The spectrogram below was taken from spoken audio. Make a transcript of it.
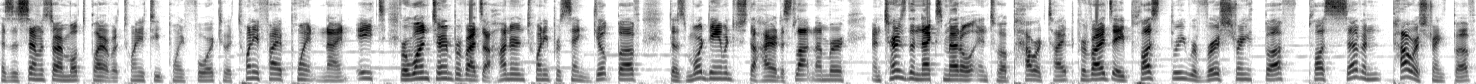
has a 7 star multiplier of a 22.4 to a 25.98. For one turn, provides a 120% guilt buff, does more damage the higher the slot number, and turns the next medal into a power type, provides a plus 3 reverse strength buff, plus 7 power strength buff,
